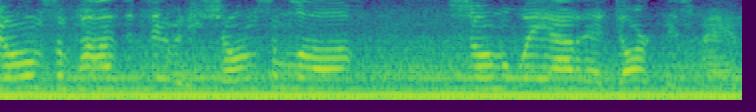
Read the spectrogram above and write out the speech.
Show them some positivity, show them some love, show them a way out of that darkness, man.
